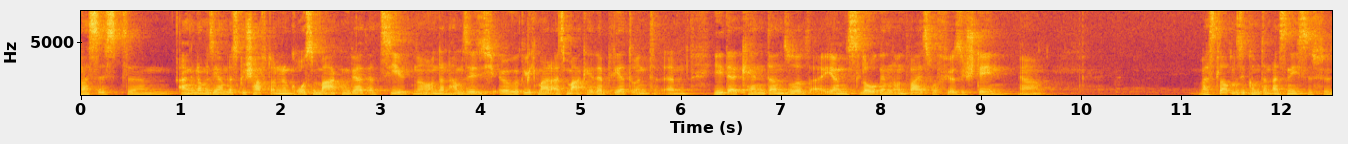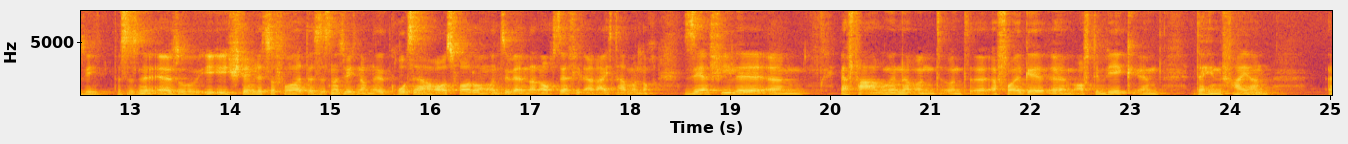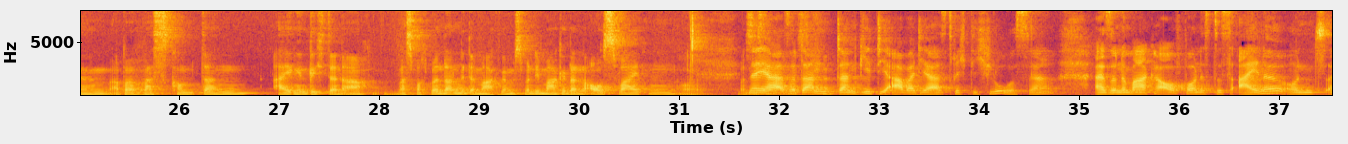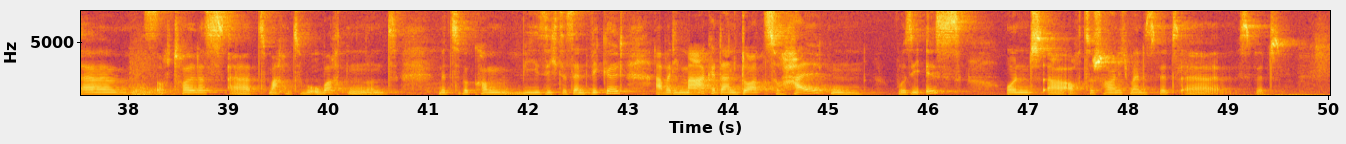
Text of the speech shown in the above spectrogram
Was ist, ähm, angenommen, Sie haben das geschafft und einen großen Markenwert erzielt ne? und dann haben Sie sich wirklich mal als Marke etabliert und ähm, jeder kennt dann so Ihren Slogan und weiß, wofür Sie stehen. Ja? Was glauben Sie, kommt dann als nächstes für Sie? Das ist eine, also ich stelle mir das so vor, das ist natürlich noch eine große Herausforderung und Sie werden dann auch sehr viel erreicht haben und noch sehr viele ähm, Erfahrungen und, und äh, Erfolge ähm, auf dem Weg ähm, dahin feiern. Ähm, aber was kommt dann eigentlich danach? Was macht man dann mit der Marke? Dann muss man die Marke dann ausweiten? naja, also dann, dann geht die Arbeit ja erst richtig los. Ja? Also eine Marke aufbauen ist das eine und äh, es ist auch toll, das äh, zu machen, zu beobachten und mitzubekommen, wie sich das entwickelt. Aber die Marke dann dort zu halten, wo sie ist und äh, auch zu schauen, ich meine, es wird, äh, es wird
